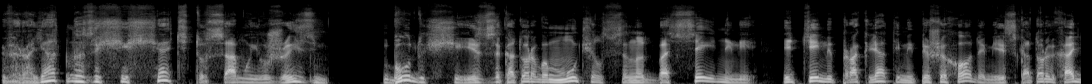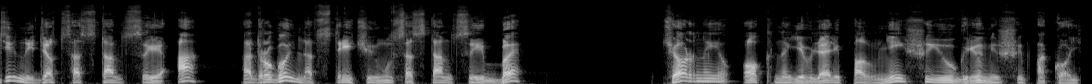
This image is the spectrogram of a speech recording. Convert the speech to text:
Вероятно, защищать ту самую жизнь, будущее, из-за которого мучился над бассейнами и теми проклятыми пешеходами, из которых один идет со станции А, а другой навстречу ему со станции Б, черные окна являли полнейший и угрюмейший покой.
